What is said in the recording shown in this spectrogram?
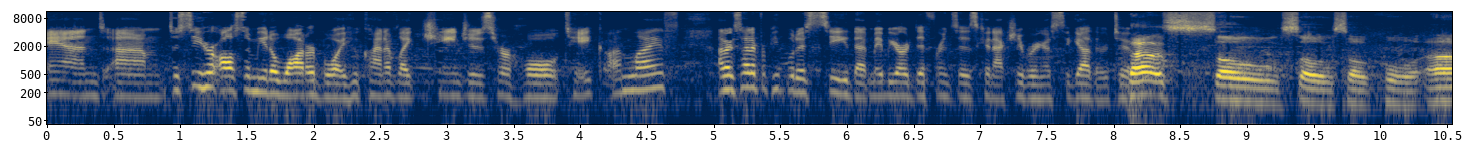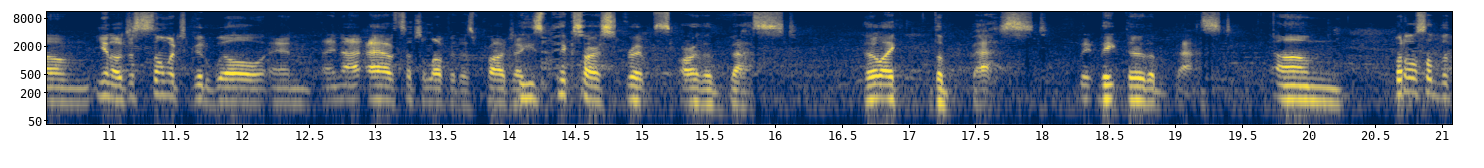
and um, to see her also meet a water boy who kind of like changes her whole take on life. I'm excited for people to see that maybe our differences can actually bring us together too. That was so so so cool. Um, you know, just so much goodwill, and and I, I have such a love for this project. These Pixar scripts are the best. They're like the best. They, they, they're the best. Um, but also the,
